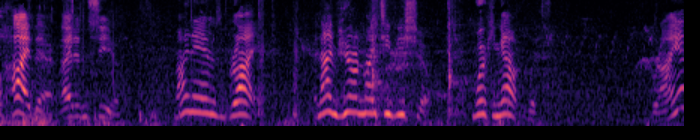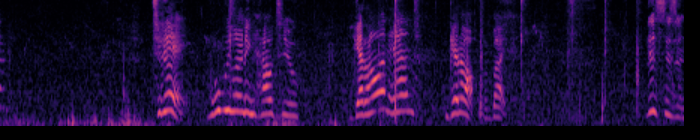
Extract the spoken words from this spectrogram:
Hi there. I didn't see you. My name's Brian, and I'm here on my TV show, working out with Brian. Today, we'll be learning how to get on and get off a bike. This is an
